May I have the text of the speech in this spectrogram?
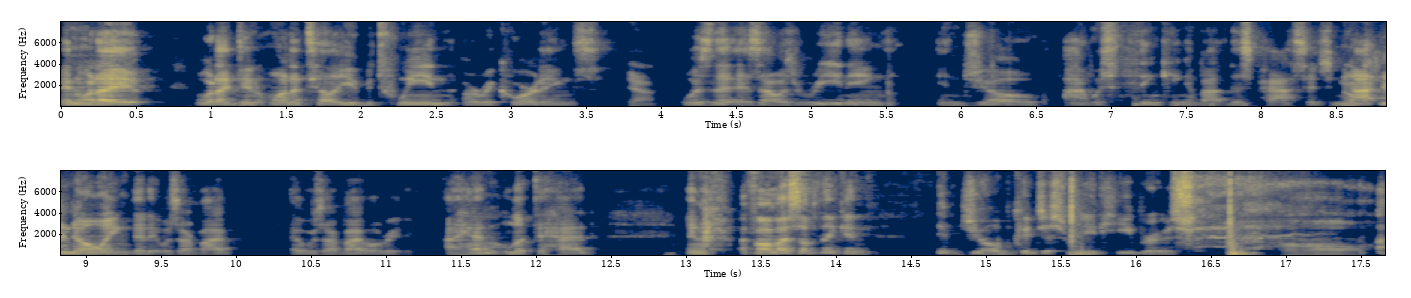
and what I what I didn't want to tell you between our recordings, Yeah. was that as I was reading in Job, I was thinking about this passage, No not kidding. knowing that it was our Bible. It was our Bible reading. I hadn't Wow. looked ahead, and I found myself thinking, if Job could just read Hebrews, oh.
